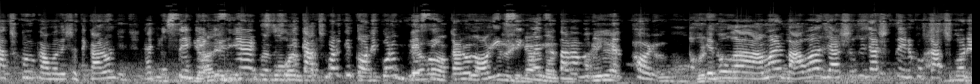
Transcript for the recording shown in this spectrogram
কাজ করুক আমাদের সাথে, কারণ কাজ করা কিন্তু অনেক বড় ব্লেসিং কারণ অনেক সিনিয়র তারা আমাকে হেল্প করে। এবং আমার বাবা যার সাথে যার সাথে এরকম কাজ করে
